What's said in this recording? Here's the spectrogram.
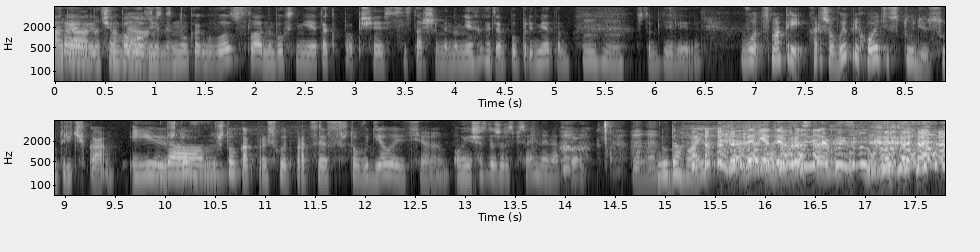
расстраивает, на чем по возрасту. деле. Ну, как бы возраст, ладно, бог с ним, я и так пообщаюсь со старшими, но мне хотя бы по предметам, Мгм. чтобы делили. Вот, смотри, хорошо, вы приходите в студию с утречка. И Да. что, что, как происходит процесс, что вы делаете? Ой, я сейчас даже расписание, наверное, открою. Ну, давай. Да нет, я просто...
